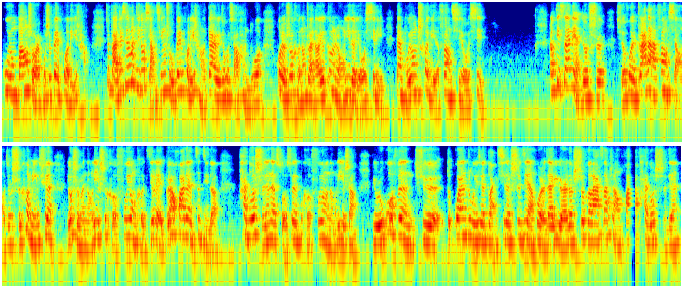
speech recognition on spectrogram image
雇佣帮手而不是被迫离场？就把这些问题都想清楚，被迫离场的概率就会小很多，或者说可能转到一个更容易的游戏里，但不用彻底的放弃游戏。然后第三点就是学会抓大放小，就时刻明确有什么能力是可复用、可积累，不要花在自己的太多时间在琐碎的不可复用能力上，比如过分去关注一些短期的事件，或者在育儿的吃喝拉撒上花太多时间，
